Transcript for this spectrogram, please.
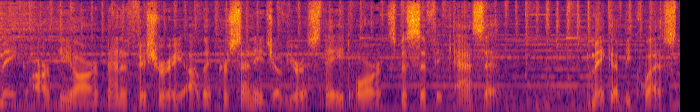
make RPR beneficiary of a percentage of your estate or specific asset. Make a bequest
